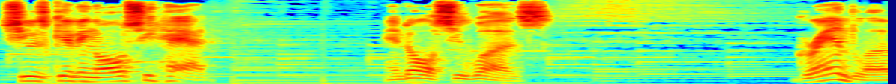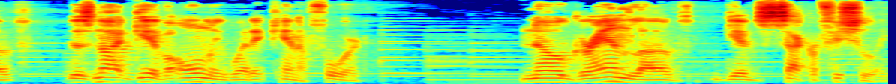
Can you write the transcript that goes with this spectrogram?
She was giving all she had and all she was. Grand love does not give only what it can afford. No, grand love gives sacrificially.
